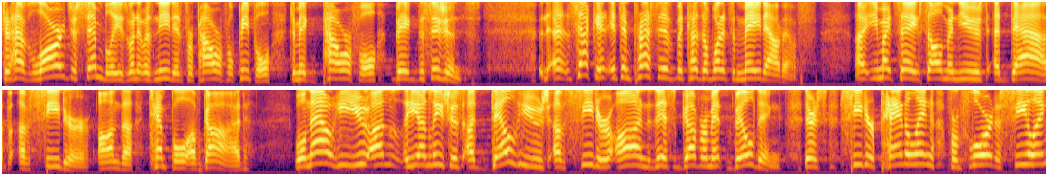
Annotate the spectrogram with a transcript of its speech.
to have large assemblies when it was needed for powerful people to make powerful, big decisions. Uh, second, it's impressive because of what it's made out of. Uh, you might say Solomon used a dab of cedar on the temple of God well, now he, un, he unleashes a deluge of cedar on this government building. There's cedar paneling from floor to ceiling.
